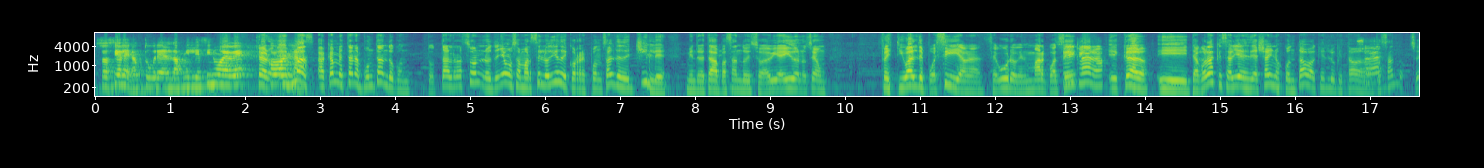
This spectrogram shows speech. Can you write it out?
social en octubre del 2019. Claro, es más, acá me están apuntando con total razón, lo teníamos a Marcelo Díaz de corresponsal desde Chile mientras estaba pasando eso. Había ido, no sé, a un festival de poesía, seguro que en marco así. Sí, claro. Y claro, ¿y te acordás que salía desde allá y nos contaba qué es lo que estaba pasando? Sí.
